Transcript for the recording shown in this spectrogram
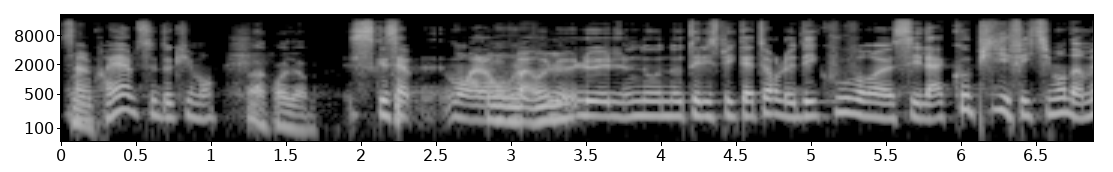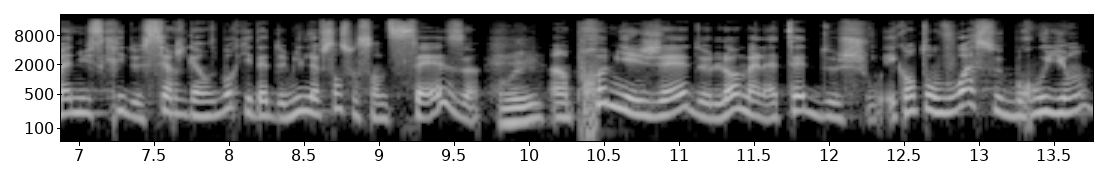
C'est Oui. incroyable ce document. Incroyable. Parce que ça, bon, alors on va- le- le- nos, nos téléspectateurs le découvrent. C'est la copie effectivement d'un manuscrit de Serge Gainsbourg qui date de 1976. Oui. Un premier jet de l'homme à la tête de chou. Et quand on voit ce brouillon,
